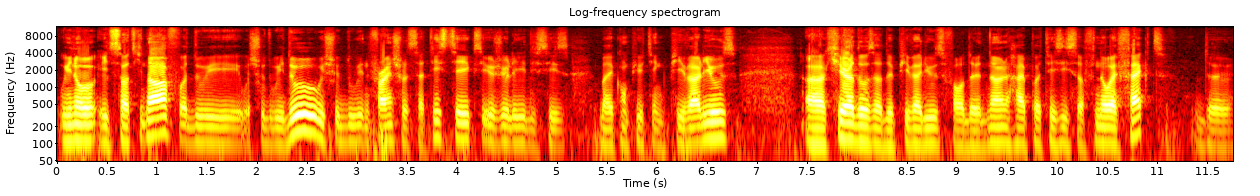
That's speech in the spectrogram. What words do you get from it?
we know it's not enough. What do we? What should we do? We should do inferential statistics. Usually, this is by computing p-values. Uh, here, those are the p-values for the null hypothesis of no effect. The,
